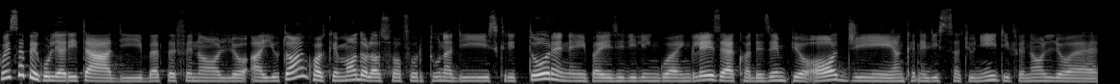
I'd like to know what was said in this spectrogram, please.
Questa peculiarità di Beppe Fenoglio aiutò in qualche modo la sua fortuna di scrittore nei paesi di lingua inglese? Ecco, ad esempio, oggi anche negli Stati Uniti Fenoglio è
